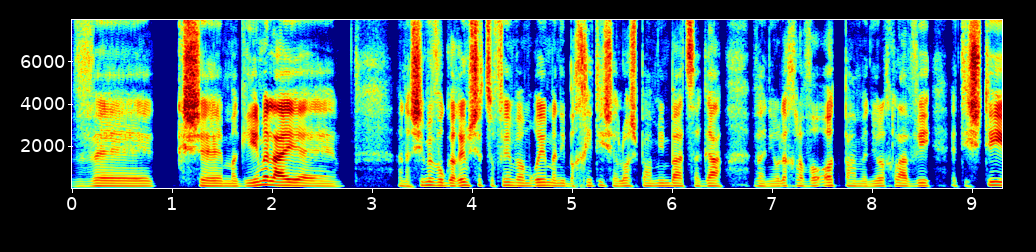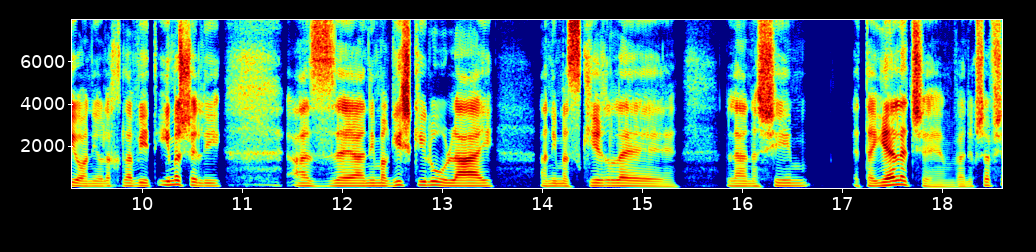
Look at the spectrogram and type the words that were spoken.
וכשמגיעים אליי... אה, אנשים מבוגרים שצופים ואומרים, אני בכיתי שלוש פעמים בהצגה, ואני הולך לבוא עוד פעם, ואני הולך להביא את אשתי, או אני הולך להביא את אימא שלי, אז uh, אני מרגיש כאילו אולי אני מזכיר ל, לאנשים את הילד שהם, ואני חושב ש...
